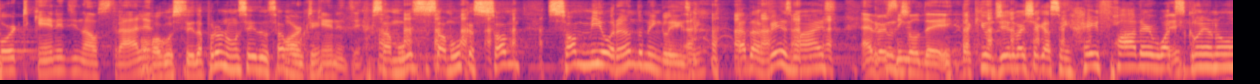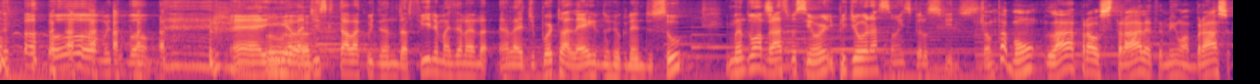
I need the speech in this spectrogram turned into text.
Port Kennedy, na Austrália. Ó, gostei da pronúncia aí do Port Samuca, hein? Kennedy. O Samu- o Samuca só, só me orando no inglês, hein? Cada vez mais. Every um single dia- day. Daqui um dia ele vai chegar assim, Hey father, what's going on? Oh, muito bom. É, e ela disse que está lá cuidando da filha, mas ela, ela é de Porto Alegre, do Rio Grande do Sul. E manda um abraço para o senhor e pediu orações pelos filhos. Então tá bom. Lá para a Austrália também um abraço,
